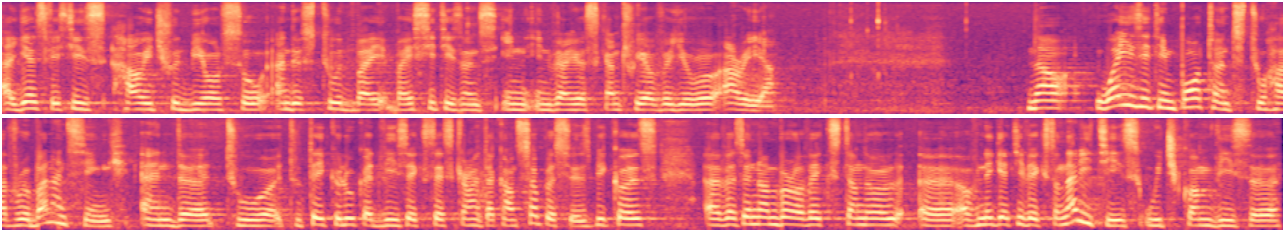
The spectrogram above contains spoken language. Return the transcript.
I guess this is how it should be also understood by, by citizens in, in various countries of the euro area. Now, why is it important to have rebalancing and uh, to, uh, to take a look at these excess current account surpluses? Because uh, there's a number of external, uh, of negative externalities which come with uh,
